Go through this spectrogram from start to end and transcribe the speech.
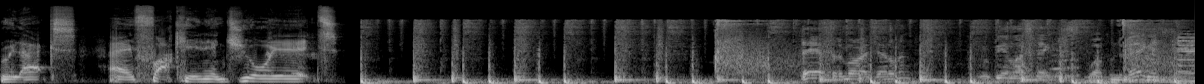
relax, and fucking enjoy it. Day after tomorrow, gentlemen, we'll be in Las Vegas. Welcome to Vegas.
